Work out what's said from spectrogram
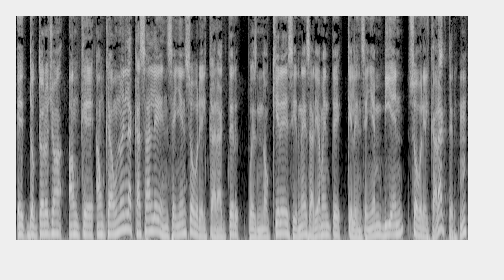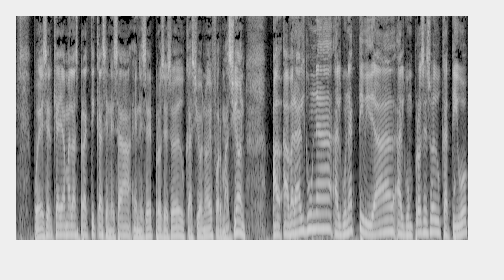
Eh, doctor Ochoa, aunque, aunque a uno en la casa le enseñen sobre el carácter, pues no quiere decir necesariamente que le enseñen bien sobre el carácter. Puede ser que haya malas prácticas en, esa, en ese proceso de educación o de formación. ¿Ha- ¿Habrá alguna, alguna actividad, algún proceso educativo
